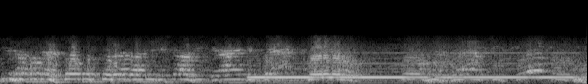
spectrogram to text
Misa começou costurando ali de casa em grande, backfield, no reverso, todo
